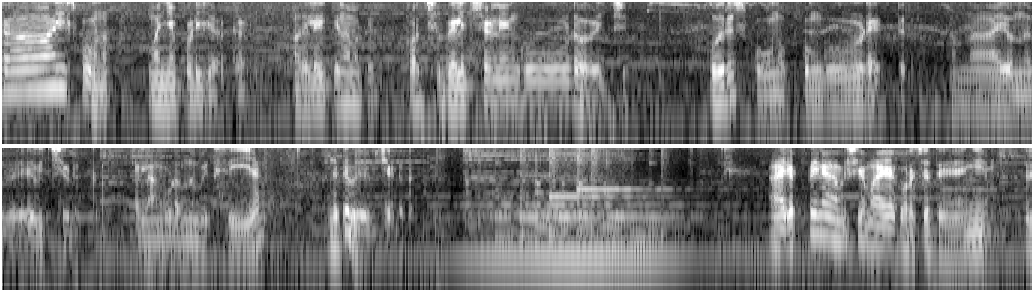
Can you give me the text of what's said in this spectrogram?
കാൽ സ്പൂണ് മഞ്ഞൾപ്പൊടി ചേർക്കാം. അതിലേക്ക് നമുക്ക് കുറച്ച് വെളിച്ചെണ്ണയും കൂടെ ഒഴിച്ച് ഒരു സ്പൂൺ ഉപ്പും കൂടെ ഇട്ട് നന്നായി ഒന്ന് വേവിച്ചെടുക്കുക എല്ലാം കൂടെ ഒന്ന് മിക്സ് ചെയ്യുക എന്നിട്ട് വേവിച്ചെടുക്കുക അരപ്പിന് ആവശ്യമായ കുറച്ച് തേങ്ങയും ഒരു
